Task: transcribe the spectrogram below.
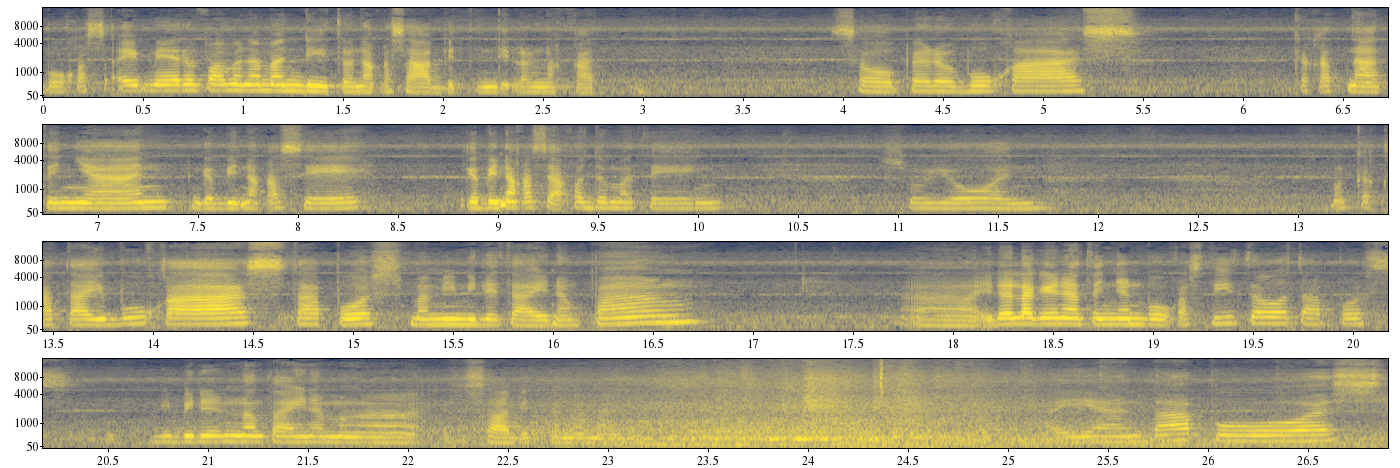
Bukas, ay meron pa man naman dito nakasabit, hindi lang nakat. So, pero bukas, kakat natin yan. Gabi na kasi. Gabi na kasi ako dumating. So, yun. Magkakatay bukas. Tapos, mamimili tayo ng pang. Ah, ilalagay natin yan bukas dito. Tapos, bibili na lang tayo ng mga sasalit na naman. Ayan. Tapos,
